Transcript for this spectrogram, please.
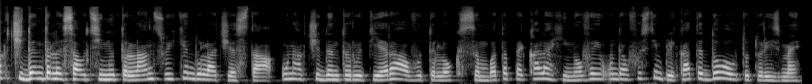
Accidentele s-au ținut în lanț weekendul acesta. Un accident rutier a avut loc sâmbătă pe calea Hinovei, unde au fost implicate două autoturisme.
